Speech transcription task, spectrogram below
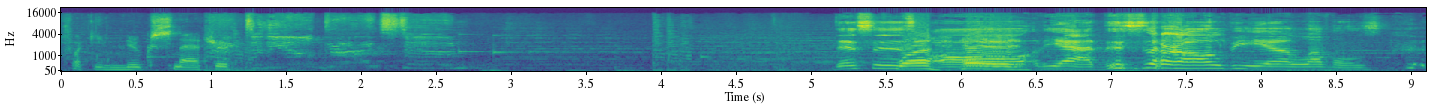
Fucking nuke Snatcher. This is What? all yeah, these are all the uh, levels.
